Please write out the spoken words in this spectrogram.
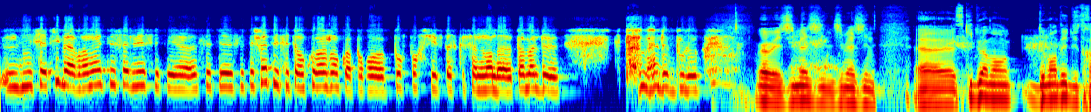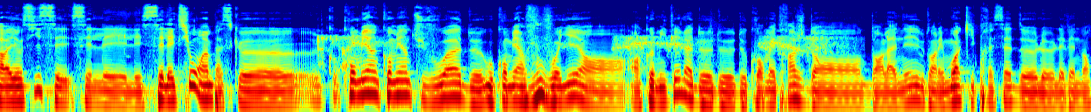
l'initiative a vraiment été saluée. C'était euh, c'était c'était chouette et c'était encourageant quoi pour euh, pour poursuivre parce que ça demande pas mal de pas mal de boulot. Ouais, ouais, j'imagine, j'imagine. Euh, ce qui doit demander du travail aussi, c'est c'est les, les sélections, hein, parce que combien combien tu vois de ou combien vous voyez en, en comité là de, de, de courts métrages dans dans l'année ou dans les mois qui précèdent l'événement?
